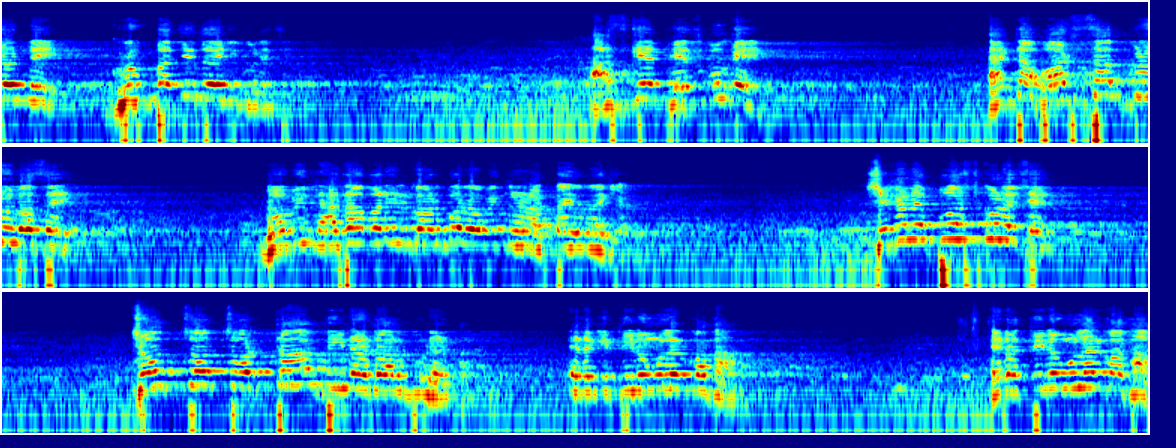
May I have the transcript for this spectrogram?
জন্য গ্রুপবাজি তৈরি করেছে। আজকে ফেসবুকে একটা হোয়াটসঅ্যাপ গ্রুপ আছে। রবীন্দ্র হাটাবাড়ির গর্ব রবীন্দ্রনাথ, তাই দেখলাম। সেখানে পোস্ট করেছেন, চোর চোর চোরটা দিনাটার বুড়াটা এটা কি তৃণমূলের কথা? এটা তৃণমূলের কথা।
